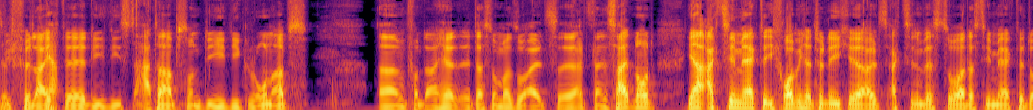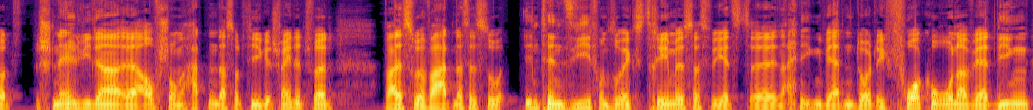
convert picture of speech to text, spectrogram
wie vielleicht ja. äh, die, die Startups und die, die Grown-Ups. Ähm, von daher äh, das nochmal so als, äh, als kleine Side Note. Ja, Aktienmärkte, ich freue mich natürlich äh, als Aktieninvestor, dass die Märkte dort schnell wieder äh, Aufschwung hatten, dass dort viel getradet wird. War es zu erwarten, dass es so intensiv und so extrem ist, dass wir jetzt äh, in einigen Werten deutlich vor Corona-Wert liegen,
